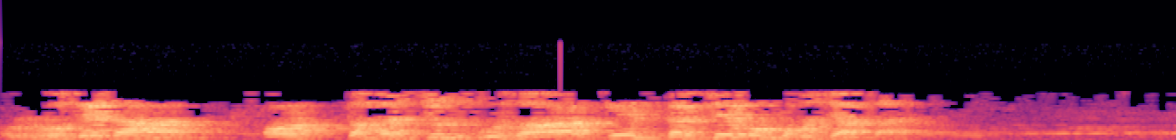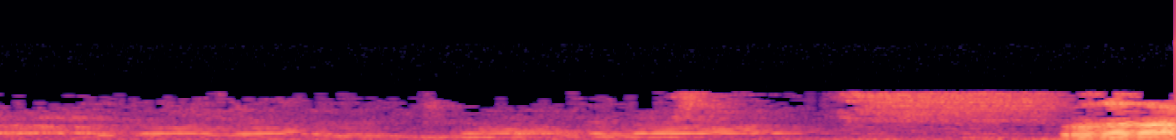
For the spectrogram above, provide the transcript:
روزے دار اور تحجد گزار کے درجے کو پہنچ جاتا ہے۔ روزہ دار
